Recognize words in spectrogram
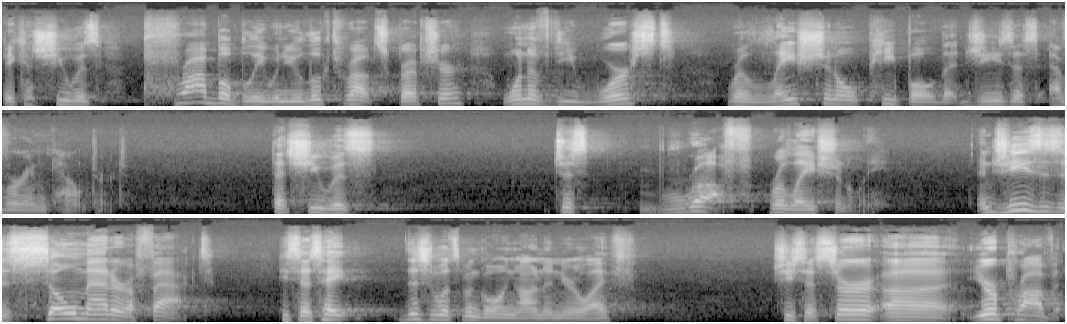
because she was probably, when you look throughout Scripture, one of the worst relational people that Jesus ever encountered. That she was just rough relationally. And Jesus is so matter of fact. He says, Hey, this is what's been going on in your life. She says, Sir, uh, you're a prophet.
